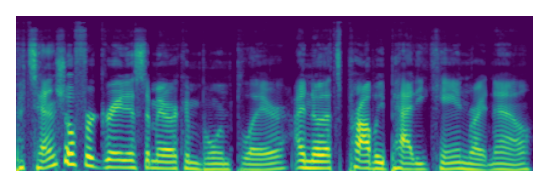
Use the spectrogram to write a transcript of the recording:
potential for greatest American-born player. I know that's probably Patty Kane right now.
